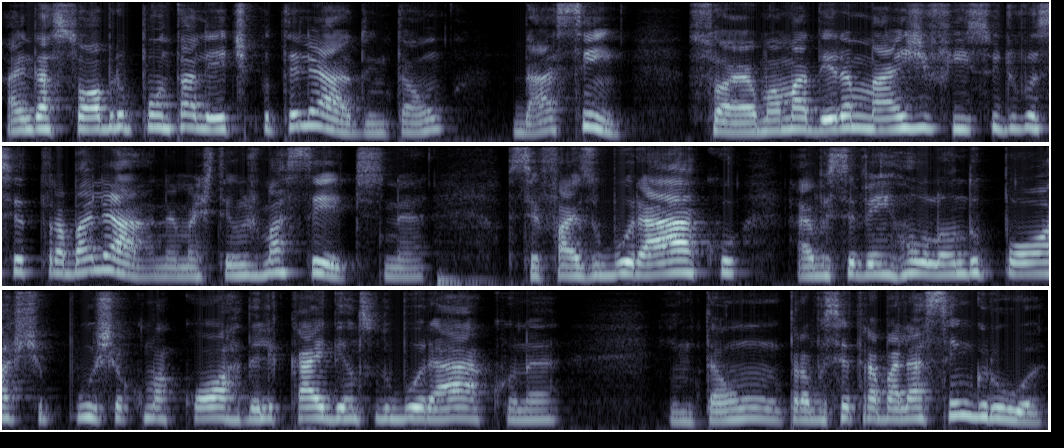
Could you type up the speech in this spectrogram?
ainda sobra o pontalete pro telhado. Então dá sim. Só é uma madeira mais difícil de você trabalhar, né? Mas tem os macetes, né? Você faz o buraco, aí você vem enrolando o poste, puxa com uma corda, ele cai dentro do buraco, né? Então, para você trabalhar sem grua.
